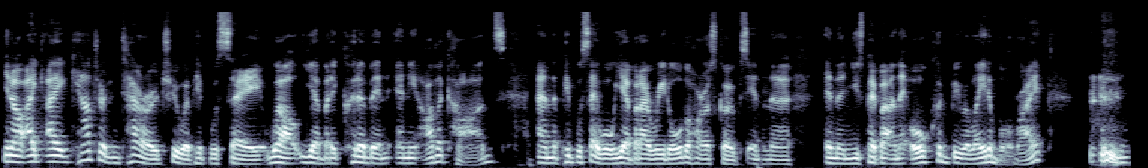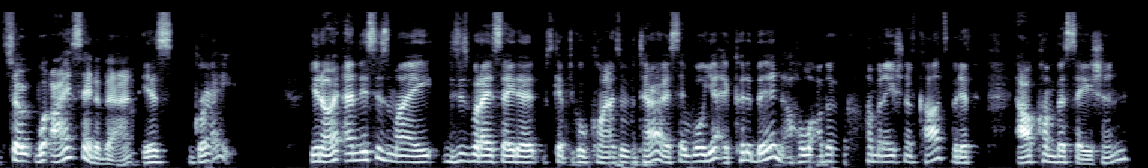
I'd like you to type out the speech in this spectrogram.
you know i i encountered in tarot too where people say well yeah but it could have been any other cards and the people say well yeah but i read all the horoscopes in the in the newspaper and they all could be relatable right? So what i say to that is great you know and this is my this is what i say to skeptical clients with tarot. I say well yeah it could have been a whole other combination of cards but if our conversation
